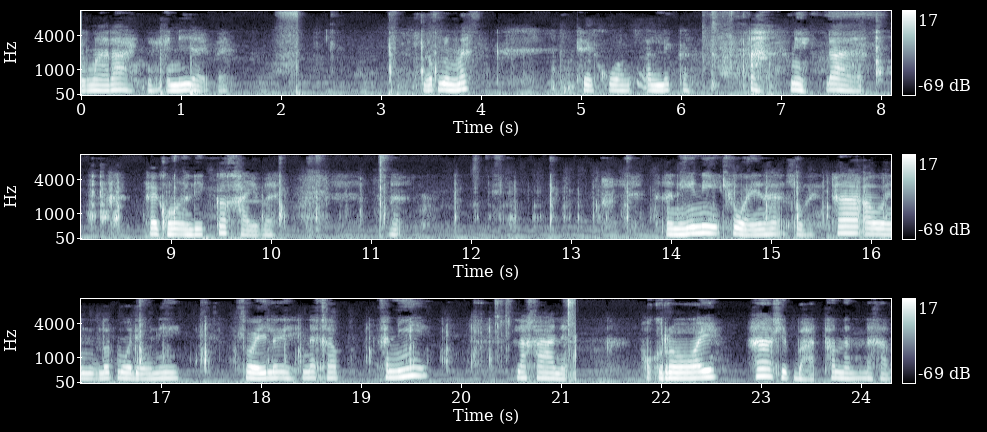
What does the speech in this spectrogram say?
ออกมาได้ อันนี้ใหญ่ไปลบหนึ่งนะ ไขควงอันเล็กกัน อะ นี่ได้ ไขควงอันเล็กก็ไขไปนะ อันนี้นี่สวยนะฮะสวย ถ้าเอาเป็นรถโมเดลนี่ สวยเลยนะครับ คันนี้ราคาเนี่ยหกร้อยห้าสิบบาทเท่านั้นนะครับ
